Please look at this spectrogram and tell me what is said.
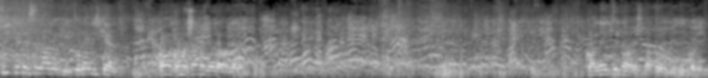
fiquem desse lado aqui, do lado esquerdo. Ó, como já melhorou, olha lá. Colete não, está proibido colete.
